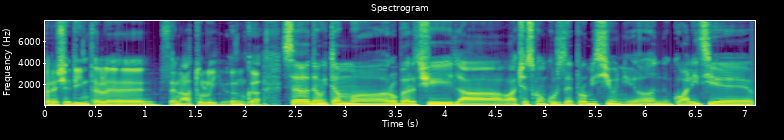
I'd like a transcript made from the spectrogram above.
președintele Senatului încă. Să ne uităm, Robert, și la acest concurs de promisiuni în coaliție.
